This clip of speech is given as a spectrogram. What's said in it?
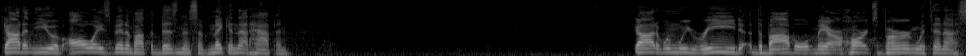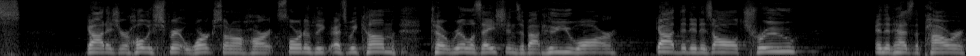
God, and you have always been about the business of making that happen. God, when we read the Bible, may our hearts burn within us. God, as your Holy Spirit works on our hearts, Lord, as we, as we come to realizations about who you are, God, that it is all true and that it has the power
